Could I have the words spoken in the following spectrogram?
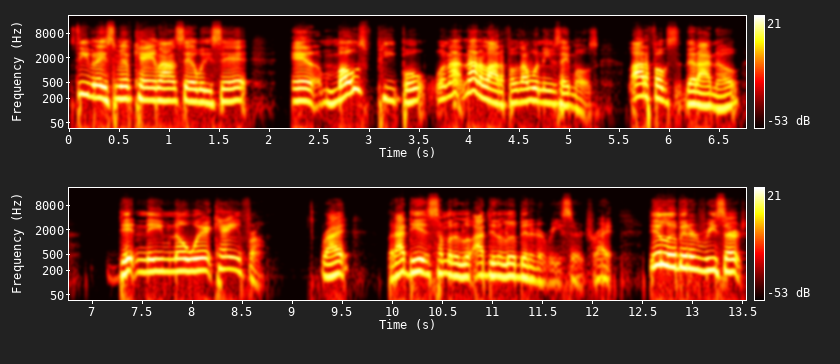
Stephen A. Smith came out and said what he said. And most people, well, not not a lot of folks, I wouldn't even say most. A lot of folks that I know didn't even know where it came from. Right? But I did some of the I did a little bit of the research, right? Did a little bit of research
